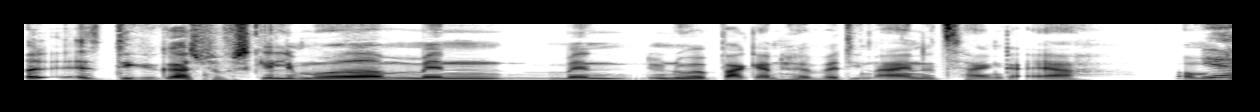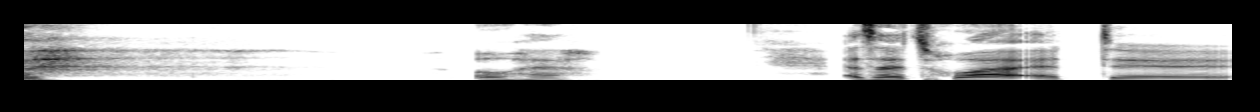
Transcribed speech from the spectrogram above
Og, altså, det kan gøres på forskellige måder, men, men nu vil jeg bare gerne høre, hvad dine egne tanker er om ja. det. Åh her. Altså, jeg tror, at øh,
